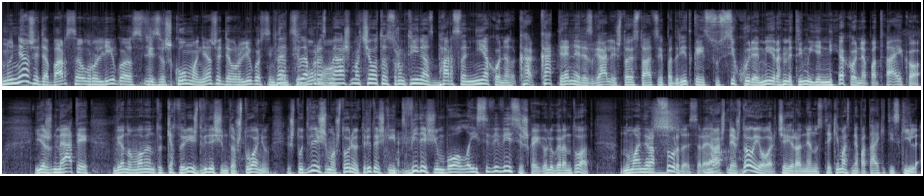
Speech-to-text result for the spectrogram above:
Nu, nežaidė Barça Eurolygos fiziškumo, nežaidė Eurolygos Bet, intensyvumo. prasme, aš mačiau tas rungtynės, Barça nieko, ne, ką, ką treneris gali iš toje situacijoje padaryti, kai susikūrėmi yra metimai, jie nieko nepataiko. Jie metai vienu momentu 4 iš 28. Iš tų 28 tritaškiai 20 buvo laisvi visiškai, galiu garantuoti. Nu, man yra absurdas. Yra. Aš nežinau jau, ar čia yra nenusteikimas nepataikyti į skylę.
